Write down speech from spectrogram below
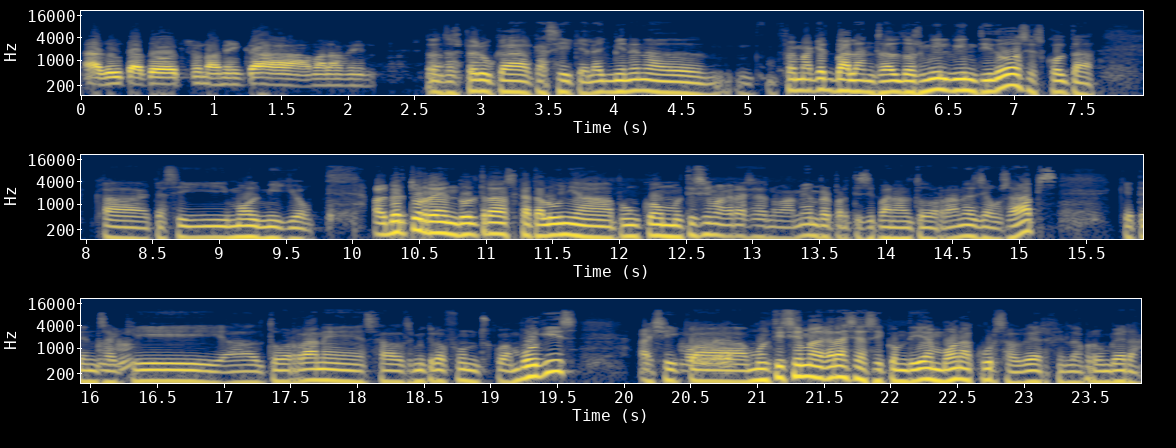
ha dut a tots una mica malament Doncs espero que, que sí, que l'any vinent el, fem aquest balanç del 2022 i escolta, que, que sigui molt millor. Albert Torrent, d'ultrascatalunya.com, moltíssimes gràcies novament per participar en el Torranes, ja ho saps, que tens aquí el Torranes als micròfons quan vulguis, així que Molt moltíssimes gràcies i com diem, bona cursa, Albert, fins la propera.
